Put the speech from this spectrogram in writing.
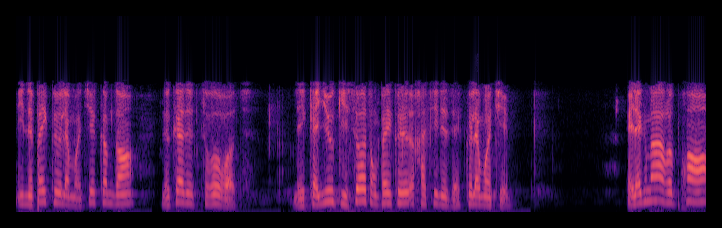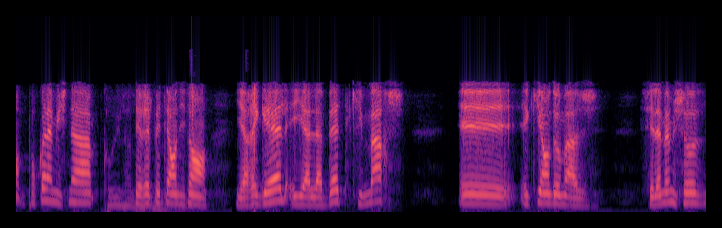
il ne paye que la moitié, comme dans le cas de Tzororot. Les cailloux qui sautent, on paye que Khatinezek, que la moitié. Et l'Agma reprend pourquoi la Mishnah s'est répétée en disant il y a Régel et il y a la bête qui marche et, et qui endommage. C'est la même chose.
